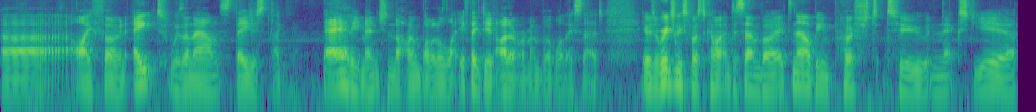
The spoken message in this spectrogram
uh, iPhone 8 was announced, they just like barely mentioned the HomePod at all. Like if they did, I don't remember what they said. It was originally supposed to come out in December. It's now been pushed to next year.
